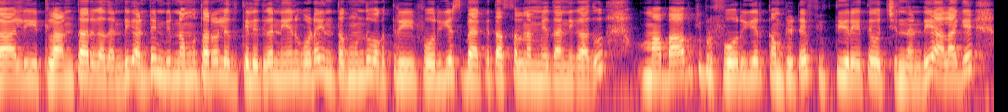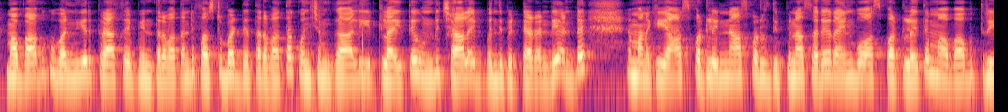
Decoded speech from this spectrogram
గాలి ఇట్లా అంటారు కదండి. అంటే మీరు నమ్ముతారో లేదో తెలియదు కానీ నేను కూడా ఇంతకుముందు ఒక త్రీ ఫోర్ ఇయర్స్ బ్యాక్ అయితే అస్సలు నమ్మేదాన్ని కాదు. మా బాబుకి ఇప్పుడు ఫోర్ ఇయర్ కంప్లీట్ అయ్యి ఫిఫ్త్ ఇయర్ అయితే వచ్చిందండి. అలాగే మా బాబుకు వన్ ఇయర్ క్రాస్ అయిపోయిన తర్వాత అంటే ఫస్ట్ బర్త్డే తర్వాత కొంచెం గాలి ఇట్లా అయితే ఉండి చాలా ఇబ్బంది పెట్టాడండి. అంటే మనకి హాస్పిటల్ ఎన్ని హాస్పిటల్ తిప్పినా సరే రైన్బో హాస్పిటల్ అయితే మా బాబు త్రీ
